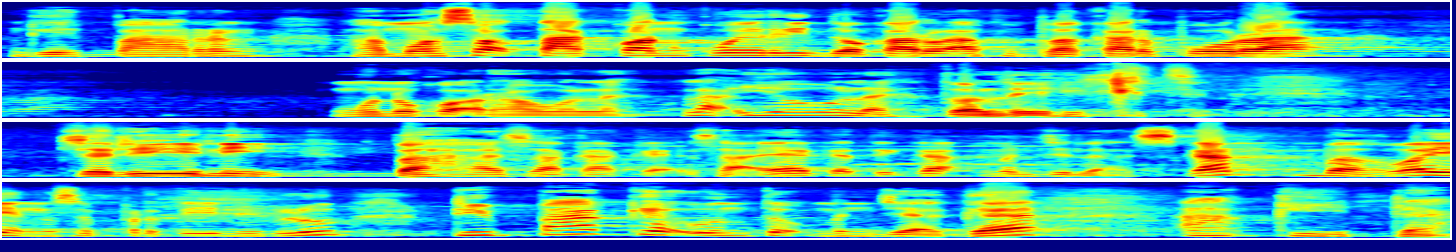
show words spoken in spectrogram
Nggih pareng. Ha mosok takon kowe ridho karo Abu Bakar pora. Ngono kok ora oleh. Lah ya oleh to. Jadi ini bahasa kakek saya ketika menjelaskan bahwa yang seperti ini dulu dipakai untuk menjaga akidah.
